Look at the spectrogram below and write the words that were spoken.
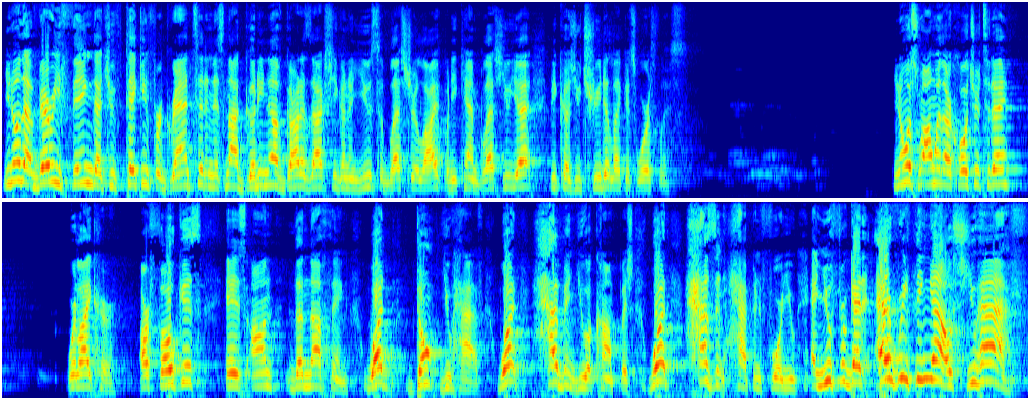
You know that very thing that you've taken for granted and it's not good enough, God is actually going to use to bless your life, but He can't bless you yet because you treat it like it's worthless. You know what's wrong with our culture today? We're like her. Our focus is on the nothing. What don't you have? What haven't you accomplished? What hasn't happened for you? And you forget everything else you have.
